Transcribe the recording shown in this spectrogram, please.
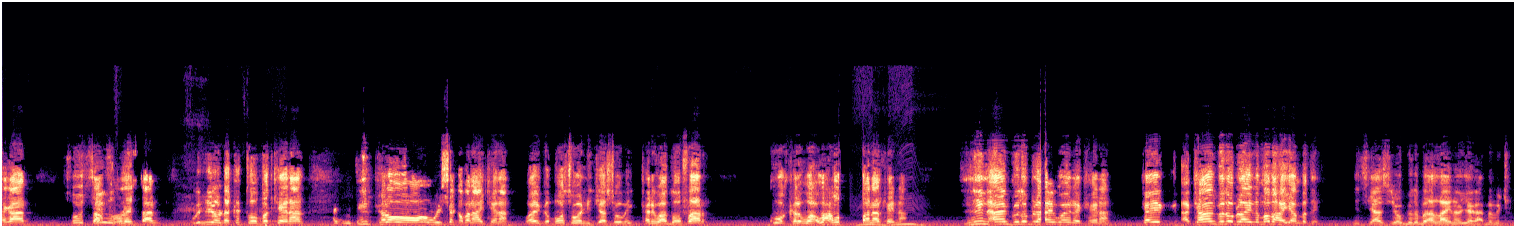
tagaan soo saafurlaystaan wixii oo dhan ka toobad keenaan in kale oo weyse qabana ay keenaan waayo gaboosa waa nijaasoobay kani waa doofaar. Kuwa kale waxaan arkaynaa nin aan godob lahayn waa inay keenaan ka kaan godob lahaynna maba hayaan bade. Nin siyaasi oo godob aan lahayn oo iyaga maba jiro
